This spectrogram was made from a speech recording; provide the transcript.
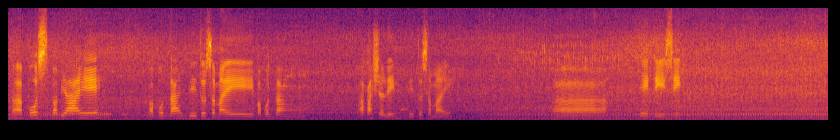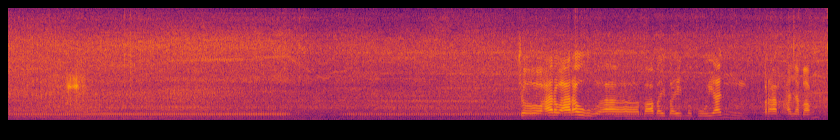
Tapos babiyahe papuntang dito sa may papuntang Acacia Lane dito sa may ah ATC. So araw-araw ah, babaybayin mo po yan from Alabang.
